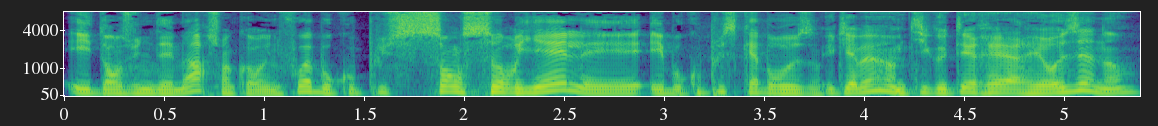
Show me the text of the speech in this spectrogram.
et dans une démarche encore une fois beaucoup plus sensorielle et, et beaucoup plus cabreuse. Et qui a même un petit côté Ray Harryhausen. Hein.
